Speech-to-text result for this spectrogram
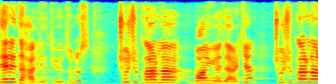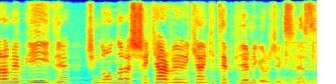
derede hallediyordunuz. Çocuklarla banyo ederken, çocuklarla aram hep iyiydi. Şimdi onlara şeker verirkenki tepkilerini göreceksiniz.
